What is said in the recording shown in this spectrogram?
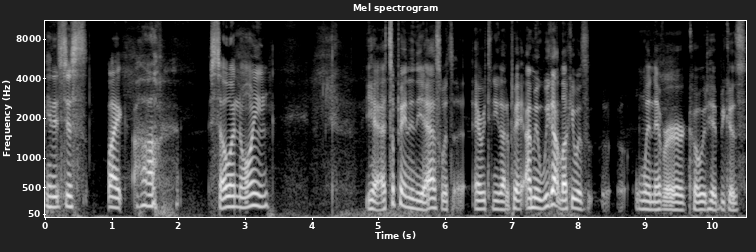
and it's just like, oh, so annoying. Yeah, it's a pain in the ass with everything you got to pay. I mean, we got lucky with whenever COVID hit because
